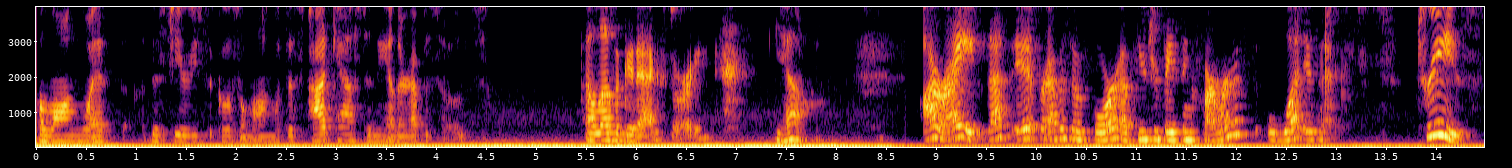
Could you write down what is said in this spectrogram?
along with the series that goes along with this podcast and the other episodes. I love a good ag story. Yeah. All right, that's it for episode four of Future Facing Farmers. What is next? Trees.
